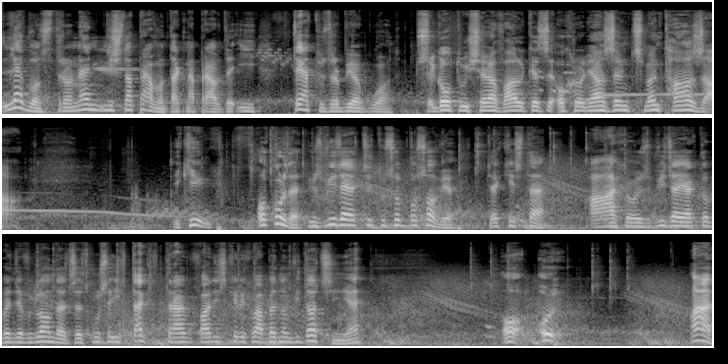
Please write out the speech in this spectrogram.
lewą stronę niż na prawą tak naprawdę i to ja tu zrobiłem błąd. Przygotuj się na walkę z ochroniarzem cmentarza. I. O kurde, już widzę jak tu są bossowie. Jakieś te. Ach, już widzę jak to będzie wyglądać, że muszę ich tak trafić, kiedy chyba będą widoczni, nie? O, oj. A,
